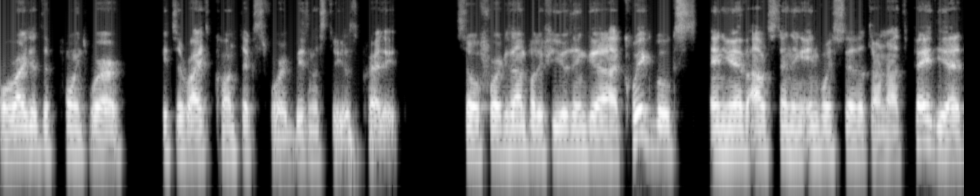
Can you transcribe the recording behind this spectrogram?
or right at the point where it's the right context for a business to use credit. So, for example, if you're using uh, QuickBooks and you have outstanding invoices that are not paid yet,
